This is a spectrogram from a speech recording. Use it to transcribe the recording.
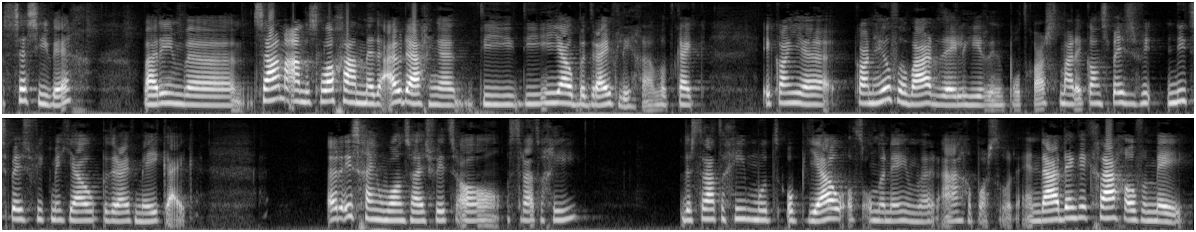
sessie weg. Waarin we samen aan de slag gaan met de uitdagingen die, die in jouw bedrijf liggen. Want kijk, ik kan je kan heel veel waarde delen hier in de podcast, maar ik kan specifiek, niet specifiek met jouw bedrijf meekijken. Er is geen one size fits all strategie. De strategie moet op jou als ondernemer aangepast worden. En daar denk ik graag over mee.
